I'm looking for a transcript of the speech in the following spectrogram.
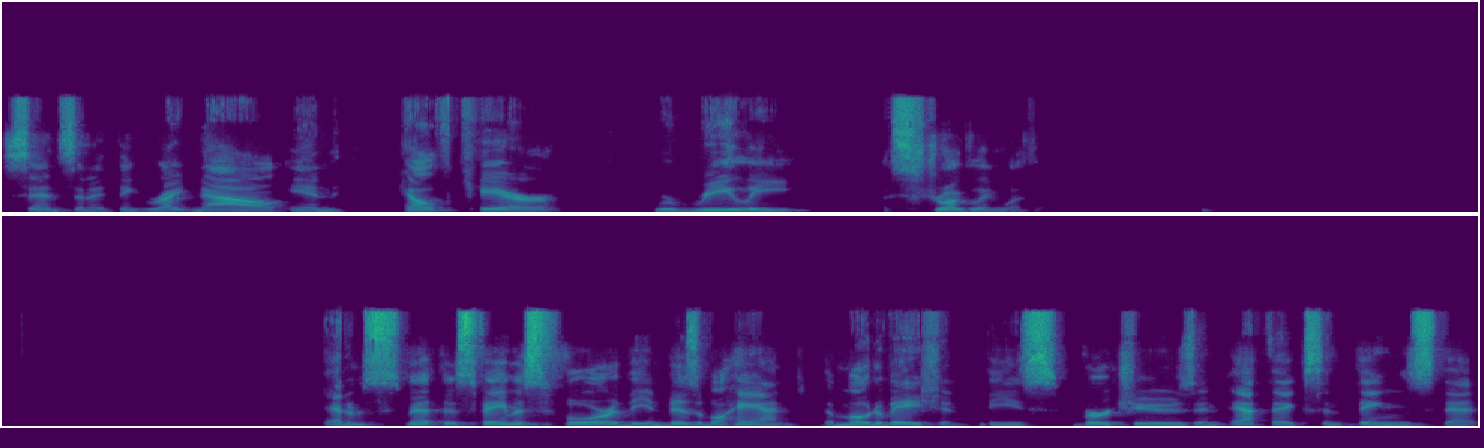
since. And I think right now in health care, we're really struggling with it. Adam Smith is famous for the invisible hand, the motivation, these virtues and ethics and things that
